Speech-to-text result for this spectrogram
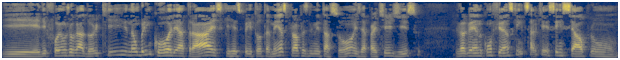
E ele foi um jogador que não brincou ali atrás, que respeitou também as próprias limitações, e a partir disso ele vai ganhando confiança, que a gente sabe que é essencial para um,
